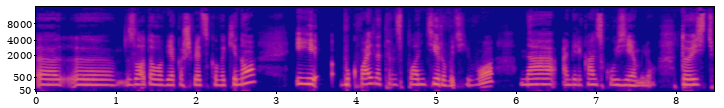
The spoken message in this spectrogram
золотого века шведского кино и буквально трансплантировать его на американскую землю. То есть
